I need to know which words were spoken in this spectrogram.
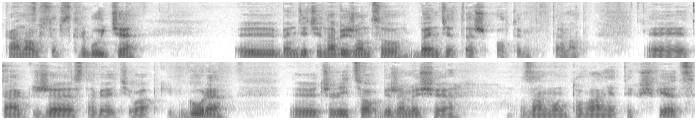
kanał, subskrybujcie. Yy, Będziecie na bieżąco, będzie też o tym temat. Yy, Także stawiajcie łapki w górę. Yy, Czyli co? Bierzemy się za montowanie tych świec.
